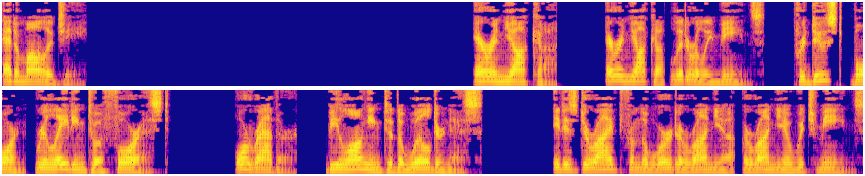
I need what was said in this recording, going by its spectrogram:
Etymology Aranyaka Aranyaka literally means produced, born, relating to a forest, or rather, belonging to the wilderness. It is derived from the word aranya, aranya which means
